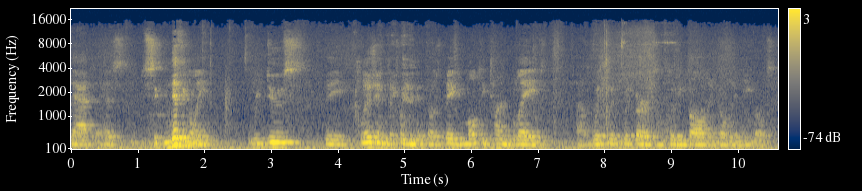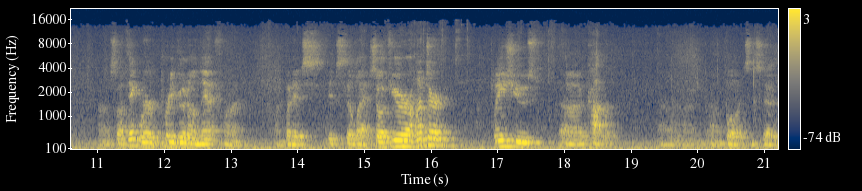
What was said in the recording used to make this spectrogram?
that has significantly reduce the collision between those big multi-ton blades uh, with, with, with, birds, including bald and golden eagles. Uh, so I think we're pretty good on that front, uh, but it's, it's still lead. So if you're a hunter, please use uh, copper uh, bullets instead of,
